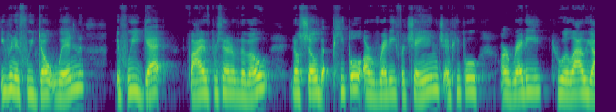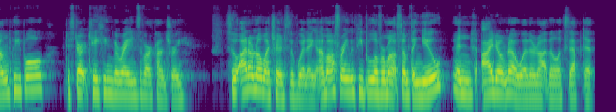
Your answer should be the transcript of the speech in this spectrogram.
Even if we don't win, if we get 5% of the vote, It'll show that people are ready for change and people are ready to allow young people to start taking the reins of our country. So I don't know my chances of winning. I'm offering the people of Vermont something new, and I don't know whether or not they'll accept it.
